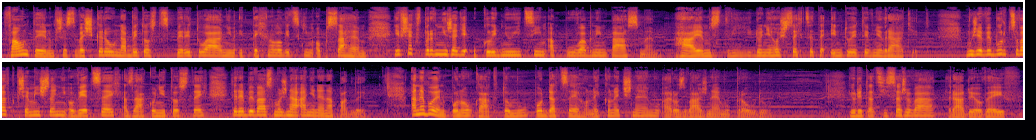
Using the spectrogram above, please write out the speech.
Fountain přes veškerou nabitost spirituálním i technologickým obsahem je však v první řadě uklidňujícím a půvabným pásmem. Hájemství, do něhož se chcete intuitivně vrátit. Může vyburcovat k přemýšlení o věcech a zákonitostech, které by vás možná ani nenapadly. A nebo jen ponouká k tomu poddat se jeho nekonečnému a rozvážnému proudu. Judita Císařová, Radio Wave,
